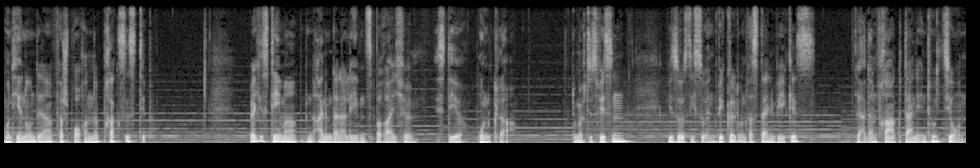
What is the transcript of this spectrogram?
Und hier nun der versprochene Praxistipp. Welches Thema in einem deiner Lebensbereiche ist dir unklar? Du möchtest wissen, wieso es sich so entwickelt und was dein Weg ist? Ja, dann frag deine Intuition.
